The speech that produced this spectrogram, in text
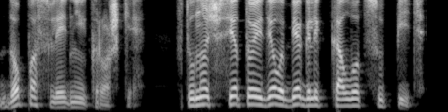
до последней крошки. В ту ночь все то и дело бегали к колодцу пить.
